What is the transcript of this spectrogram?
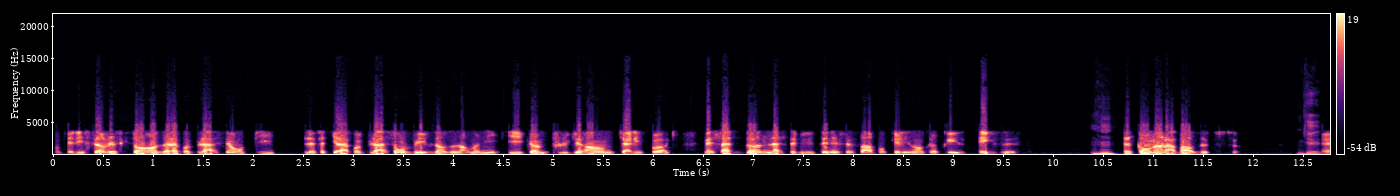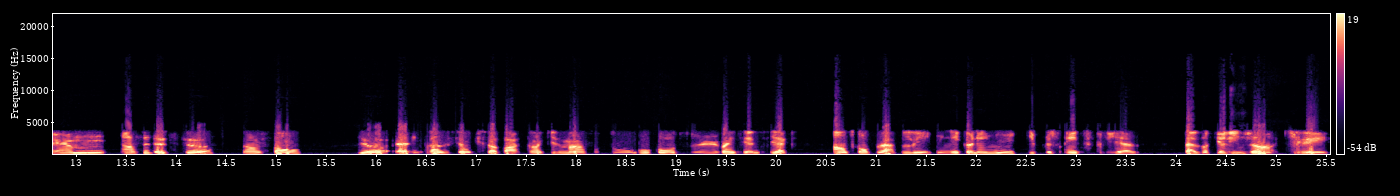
Donc, il y a des services qui sont rendus à la population, puis le fait que la population vive dans une harmonie qui est comme plus grande qu'à l'époque, mais ça donne la stabilité nécessaire pour que les entreprises existent. C'est ce qu'on a à la base de tout ça. Euh, ensuite de ça, dans le fond, il y a euh, une transition qui s'opère tranquillement, surtout au cours du 20e siècle, entre ce qu'on peut appeler une économie qui est plus industrielle. C'est-à-dire que les gens créent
